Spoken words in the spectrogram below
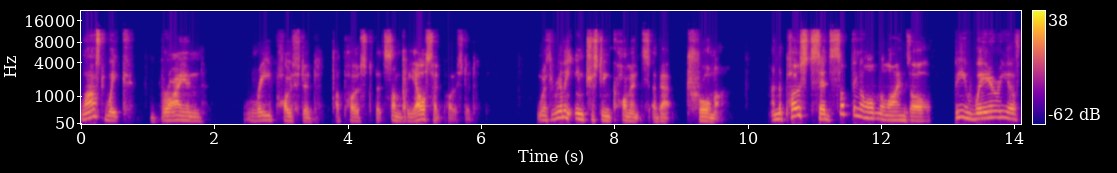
last week, Brian reposted a post that somebody else had posted with really interesting comments about trauma. And the post said something along the lines of be wary of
